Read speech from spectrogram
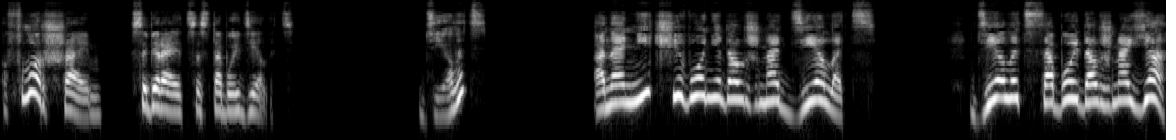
Флоршайм собирается с тобой делать?» «Делать? Она ничего не должна делать!» Делать с собой должна я,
